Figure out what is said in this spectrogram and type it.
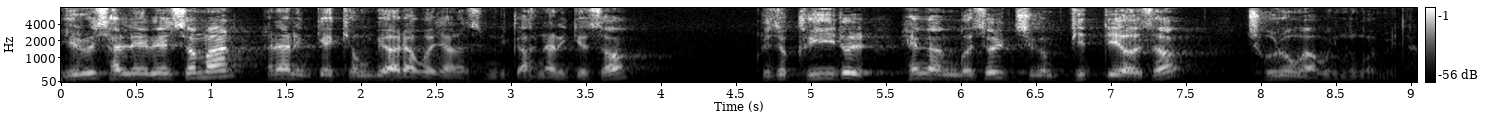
예루살렘에서만 하나님께 경배하라고 하지 않았습니까? 하나님께서 그래서 그 일을 행한 것을 지금 빗대어서 조롱하고 있는 겁니다.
